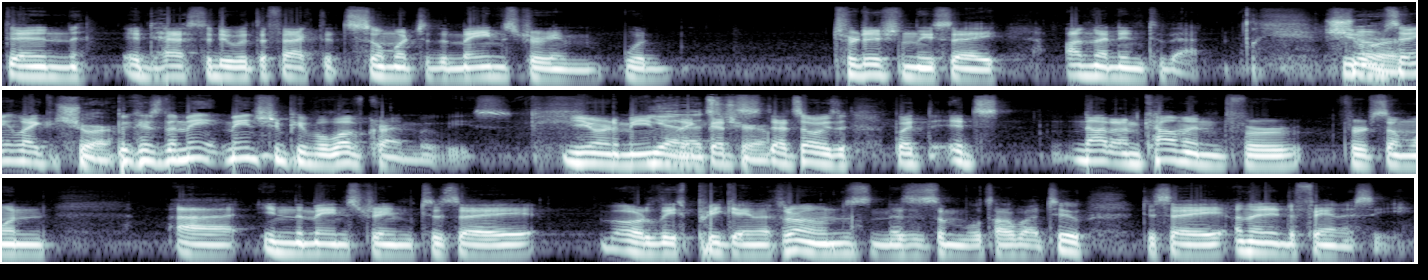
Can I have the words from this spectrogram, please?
than it has to do with the fact that so much of the mainstream would traditionally say, "I'm not into that." You know what I'm saying? Like, sure. because the main, mainstream people love crime movies. You know what I mean? Yeah, like, that's true. That's always, but it's not uncommon for for someone uh, in the mainstream to say, or at least pre Game of Thrones, and this is something we'll talk about too, to say, "I'm not into fantasy,"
